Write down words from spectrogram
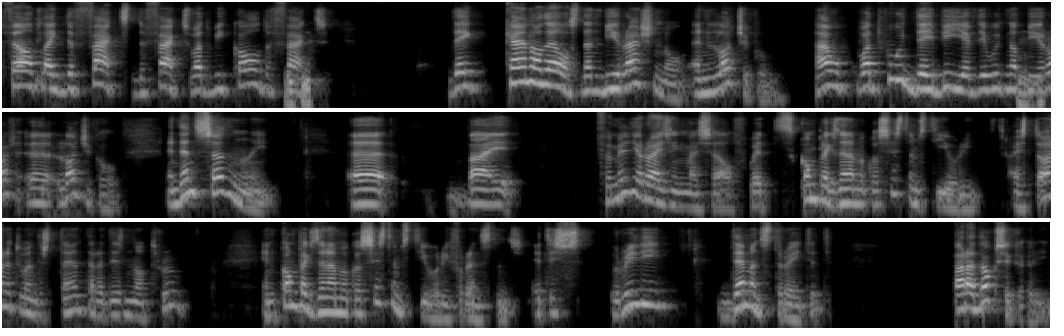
felt like the facts, the facts, what we call the facts, they cannot else than be rational and logical. How, what would they be if they would not be uh, logical? And then suddenly, uh, by familiarizing myself with complex dynamical systems theory, I started to understand that it is not true. In complex dynamical systems theory, for instance, it is really demonstrated paradoxically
